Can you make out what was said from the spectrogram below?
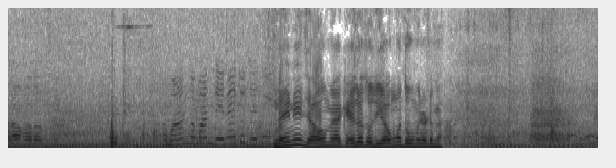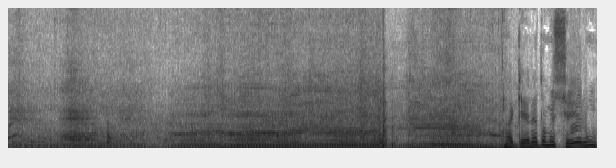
आराम आराम से सामान सामान देना है तो दे दो नहीं नहीं, जाओ, मैं अकेला तो ले आऊँगा दो मिनट में। अकेले तो मैं शेर हूँ।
